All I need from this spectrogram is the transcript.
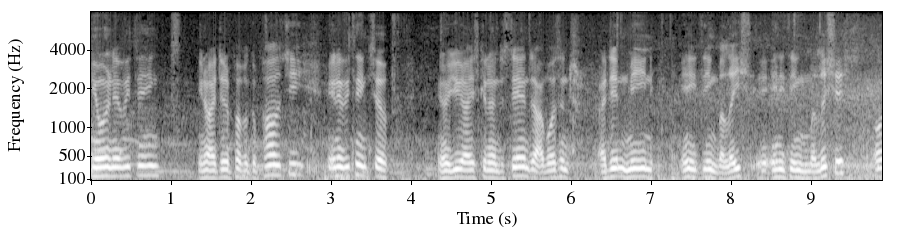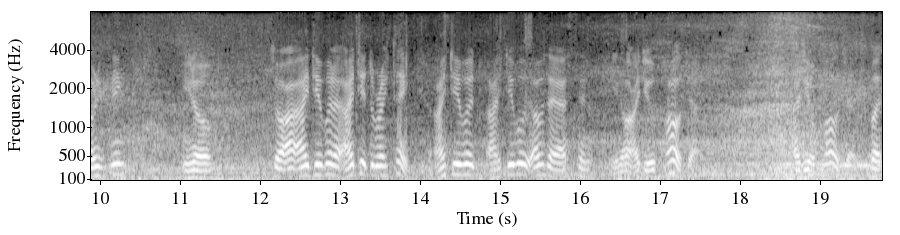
you know, and everything. You know, I did a public apology and everything. So, you know, you guys can understand that I wasn't, I didn't mean anything malicious, anything malicious or anything. You know, so I, I did what I, I did the right thing. I did what I did what I was asked, and you know, I do apologize. I do apologize, but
